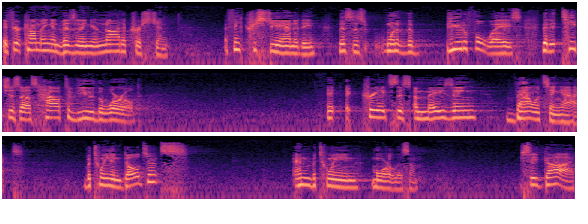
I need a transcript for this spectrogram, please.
If you're coming and visiting, you're not a Christian. I think Christianity, this is one of the beautiful ways that it teaches us how to view the world. It, it creates this amazing balancing act between indulgence and between moralism. You see, God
